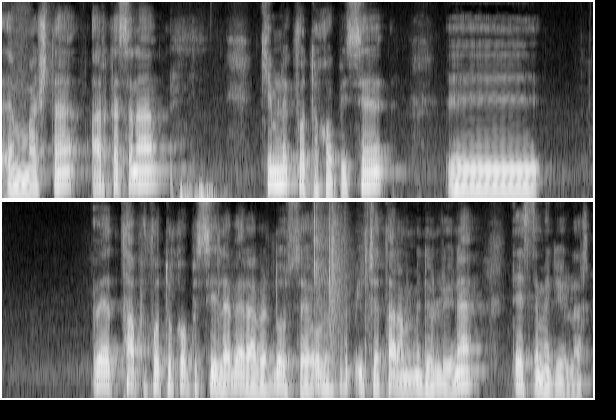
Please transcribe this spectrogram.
en başta, arkasına kimlik fotokopisi e, ve tapu fotokopisiyle beraber dosyayı oluşturup ilçe tarım müdürlüğüne teslim ediyorlar.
